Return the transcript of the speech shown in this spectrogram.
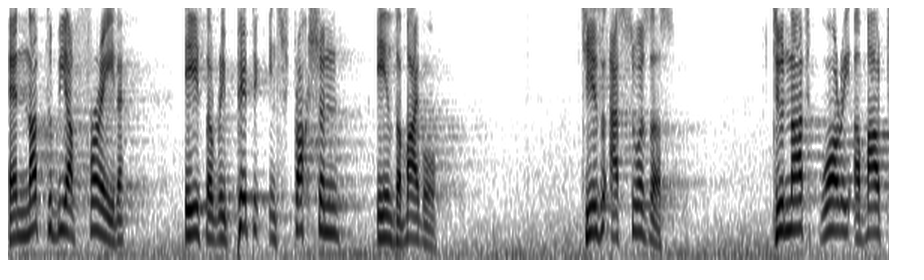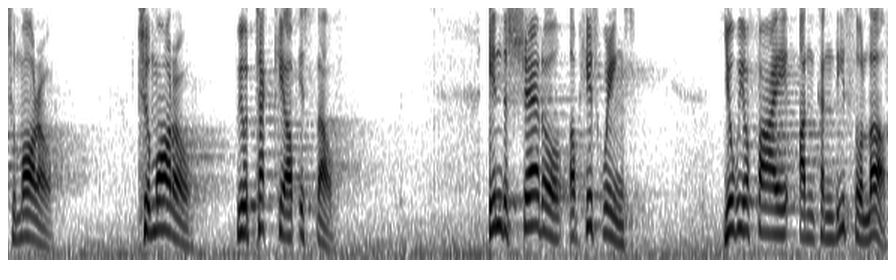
And not to be afraid is the repeated instruction in the Bible. Jesus assures us do not worry about tomorrow. Tomorrow will take care of itself. In the shadow of his wings, you will find unconditional love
